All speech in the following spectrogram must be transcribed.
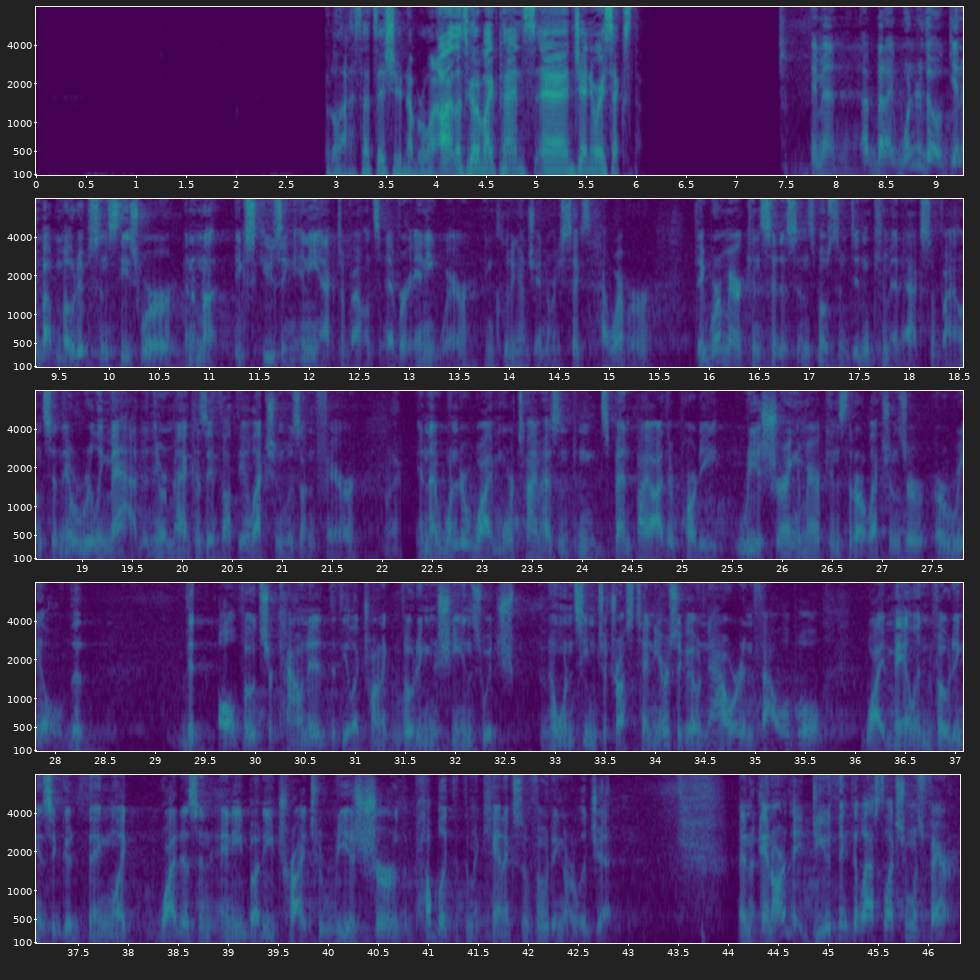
But alas, that's issue number one. All right, let's go to Mike Pence and January 6th. Amen. Uh, but I wonder, though, again about motive, since these were, and I'm not excusing any act of violence ever anywhere, including on January 6th. However, they were American citizens. Most of them didn't commit acts of violence, and they were really mad. And they were mad because they thought the election was unfair. Right. And I wonder why more time hasn't been spent by either party reassuring Americans that our elections are, are real, that, that all votes are counted, that the electronic voting machines, which no one seemed to trust 10 years ago, now are infallible, why mail in voting is a good thing. Like, why doesn't anybody try to reassure the public that the mechanics of voting are legit? And, and are they? Do you think the last election was fair?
